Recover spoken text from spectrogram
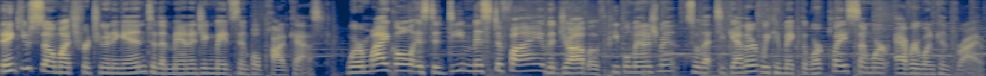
Thank you so much for tuning in to the Managing Made Simple podcast, where my goal is to demystify the job of people management so that together we can make the workplace somewhere everyone can thrive.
